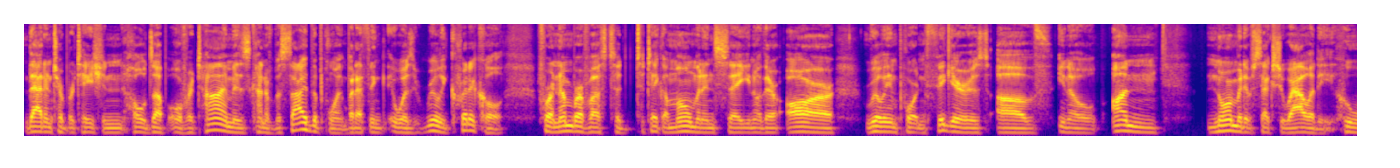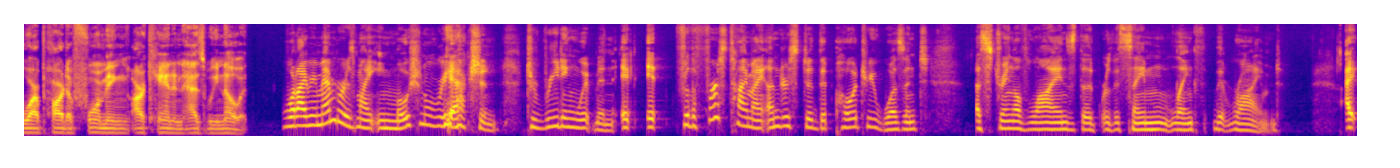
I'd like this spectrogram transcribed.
that interpretation holds up over time is kind of beside the point, but I think it was really critical for a number of us to, to take a moment and say, you know, there are really important figures of, you know, unnormative sexuality who are part of forming our canon as we know it what I remember is my emotional reaction to reading Whitman. It, it, for the first time, I understood that poetry wasn't a string of lines that were the same length that rhymed. I,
